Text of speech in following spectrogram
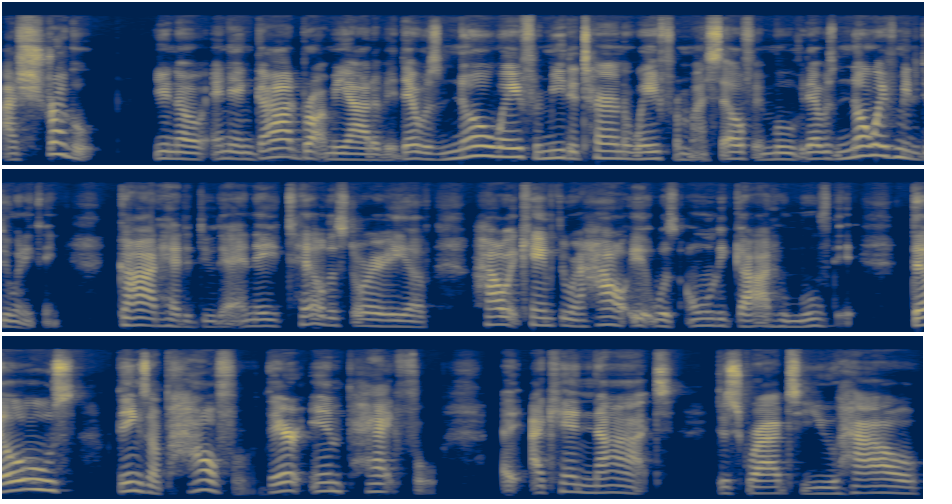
I struggled, you know, and then God brought me out of it. There was no way for me to turn away from myself and move. There was no way for me to do anything. God had to do that. And they tell the story of how it came through and how it was only God who moved it. Those things are powerful, they're impactful. I, I cannot describe to you how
